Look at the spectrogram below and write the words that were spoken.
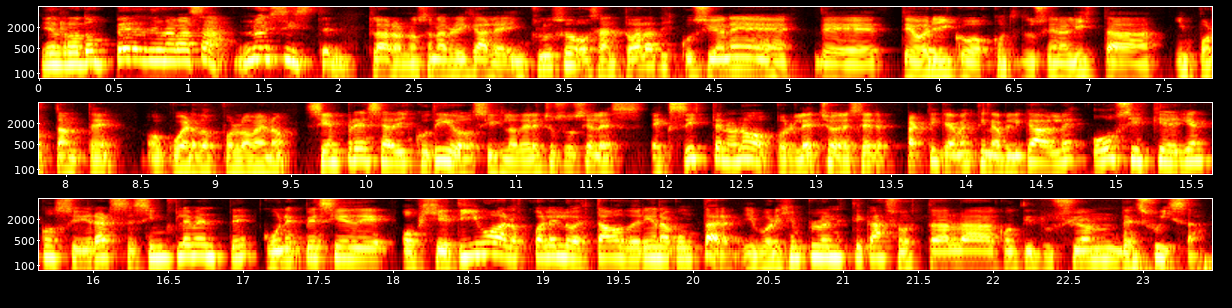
y al ratón Pérez de una pasada. No existen. Claro, no son aplicables. Incluso, o sea, en todas las discusiones de teóricos constitucionalistas importantes, o acuerdos por lo menos, siempre se ha discutido si los derechos sociales existen o no por el hecho de ser prácticamente inaplicables o si es que deberían considerarse simplemente como una especie de objetivo a los cuales los estados deberían apuntar. Y por ejemplo, en este caso está la constitución de Suiza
